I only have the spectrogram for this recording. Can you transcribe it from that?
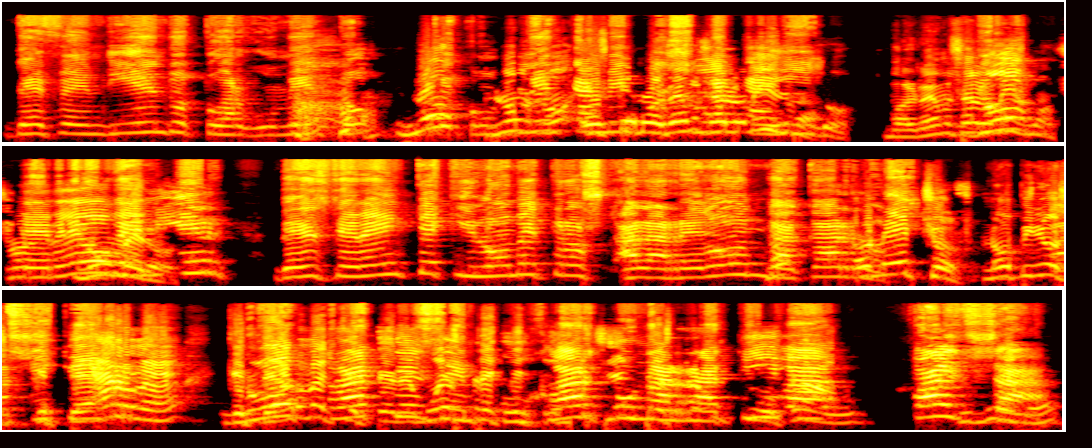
defendiendo tu argumento. No, no, no, es que volvemos a lo mismo. Volvemos a lo mismo. te veo venir desde 20 kilómetros a la redonda, Carlos. Son hechos, no opiniones. que, te arda, que no te arda, que te demuestre de empujar tu narrativa falsa.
